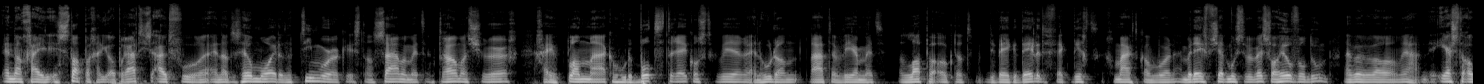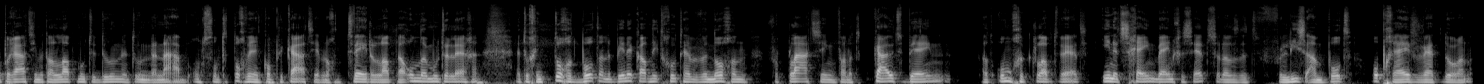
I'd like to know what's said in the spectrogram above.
En dan ga je in stappen ga die operaties uitvoeren. En dat is heel mooi dat het teamwork is. Dan samen met een traumachirurg ga je plan maken hoe de bot te reconstrueren. En hoe dan later weer met lappen ook dat de weken defect dicht gemaakt kan worden. En bij deze patiënt moesten we best wel heel veel doen. Dan hebben we wel ja, de eerste operatie met een lap moeten doen. En toen daarna ontstond er toch weer een complicatie. We hebben nog een tweede lap daaronder moeten leggen. En toen ging toch het bot aan de binnenkant niet goed. Hebben we nog een verplaatsing van het kuitbeen dat omgeklapt werd, in het scheenbeen gezet, zodat het verlies aan bot opgeheven werd door een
